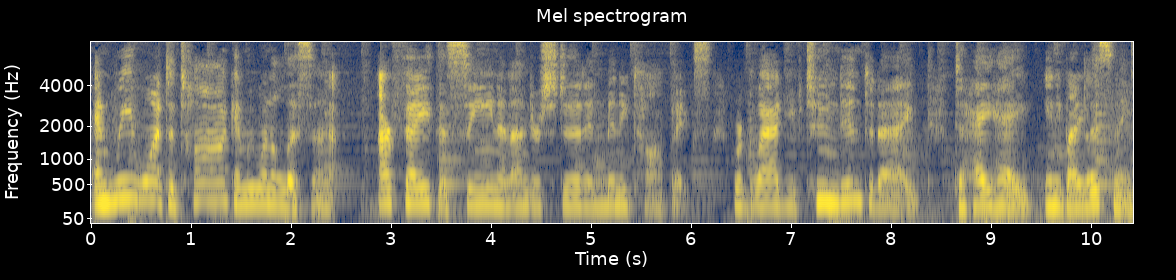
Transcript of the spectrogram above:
And we want to talk and we want to listen. Our faith is seen and understood in many topics. We're glad you've tuned in today to Hey Hey, anybody listening?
